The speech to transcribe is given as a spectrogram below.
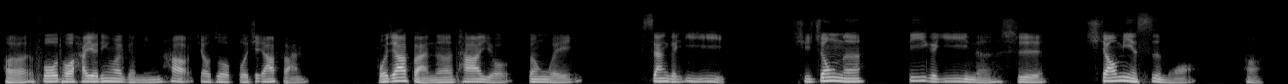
呃，佛陀还有另外一个名号叫做薄伽梵。薄伽梵呢，它有分为三个意义，其中呢，第一个意义呢是消灭四魔啊，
